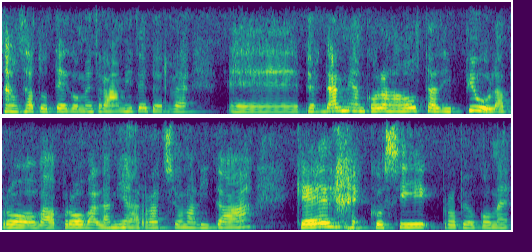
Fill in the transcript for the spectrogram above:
hai usato te come tramite per, eh, per darmi ancora una volta di più la prova, prova alla mia razionalità che è così proprio come,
